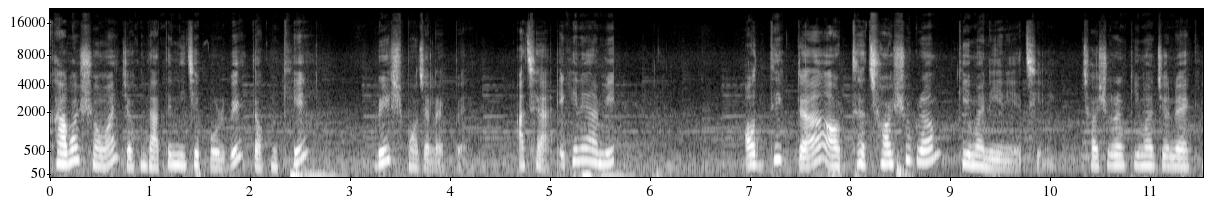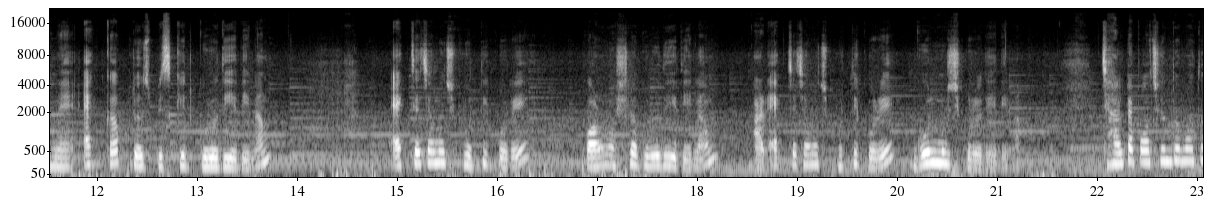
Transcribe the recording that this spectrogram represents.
খাবার সময় যখন দাঁতের নিচে পড়বে, তখন খেয়ে বেশ মজা লাগবে। আচ্ছা এখানে আমি অর্ধেকটা, অর্থাৎ ছয়শো গ্রাম কিমা নিয়ে নিয়েছি। ছয়শো গ্রাম কিমার জন্য এখানে এক কাপ টোস্ট বিস্কিট গুঁড়ো দিয়ে দিলাম। এক চা চামচ ভর্তি করে গরম মশলা গুঁড়ো দিয়ে দিলাম। আর এক চা চামচ ভর্তি করে গোলমরিচ গুঁড়ো দিয়ে দিলাম। ঝালটা পছন্দ মতো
